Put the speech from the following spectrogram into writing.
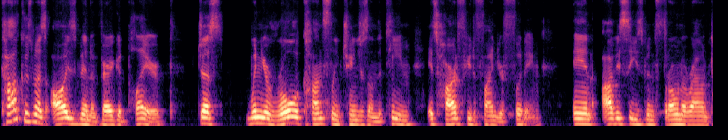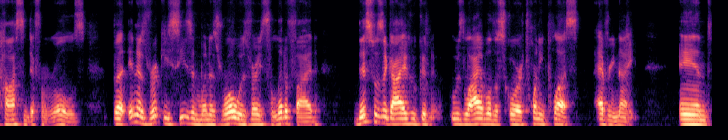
Kyle Kuzma has always been a very good player. Just when your role constantly changes on the team, it's hard for you to find your footing. And obviously, he's been thrown around, tossed in different roles. But in his rookie season, when his role was very solidified, this was a guy who could who was liable to score 20 plus every night. And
